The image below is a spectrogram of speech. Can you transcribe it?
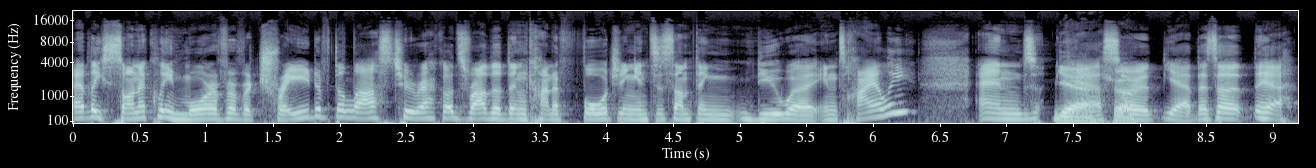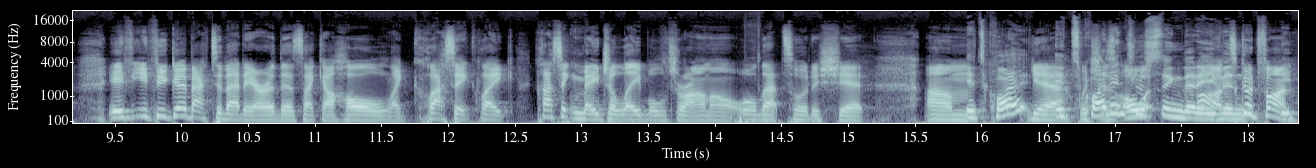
at least sonically more of a retreat of the last two records rather than kind of forging into something newer entirely and Yeah, yeah, sure. so yeah there's a yeah if, if you go back to that era there's like a whole like classic like classic major label drama all that sort of shit. Um It's quite yeah it's quite interesting that oh, even it's good fun.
